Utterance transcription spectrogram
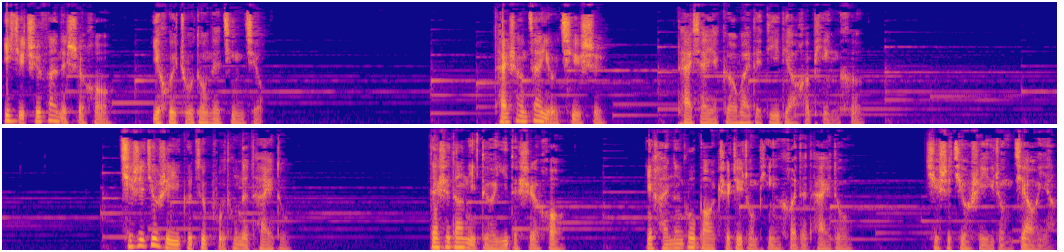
一起吃饭的时候，也会主动的敬酒。台上再有气势，台下也格外的低调和平和。其实就是一个最普通的态度。但是当你得意的时候，你还能够保持这种平和的态度，其实就是一种教养。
